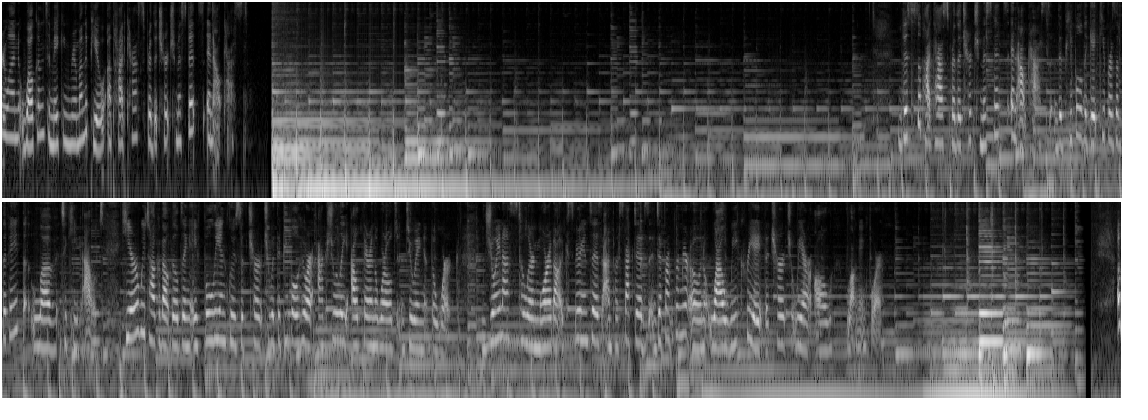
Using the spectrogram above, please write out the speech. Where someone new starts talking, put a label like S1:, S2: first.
S1: everyone. Welcome to Making Room on the Pew, a podcast for the church misfits and outcasts. This is a podcast for the church misfits and outcasts, the people the gatekeepers of the faith love to keep out. Here we talk about building a fully inclusive church with the people who are actually out there in the world doing the work. Join us to learn more about experiences and perspectives different from your own while we create the church we are all longing for.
